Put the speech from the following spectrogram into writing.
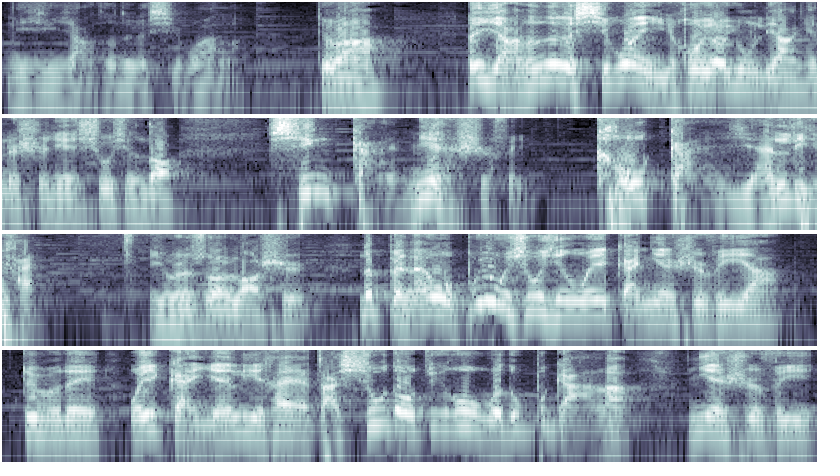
你已经养成这个习惯了，对吧？那养成这个习惯以后，要用两年的时间修行到心感念是非，口敢言厉害。有人说，老师，那本来我不用修行，我也敢念是非呀，对不对？我也敢言厉害呀，咋修到最后我都不敢了，念是非、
